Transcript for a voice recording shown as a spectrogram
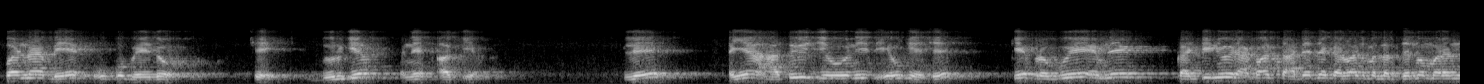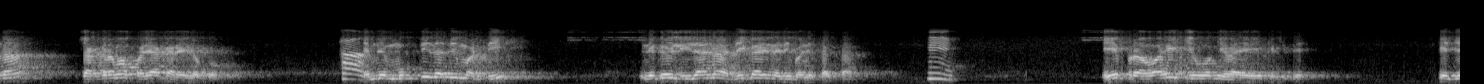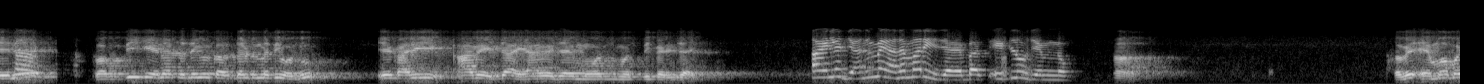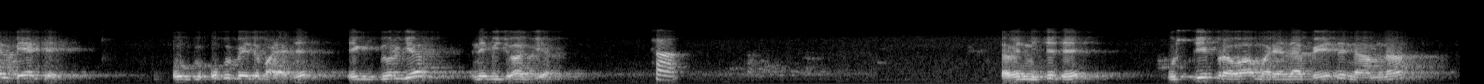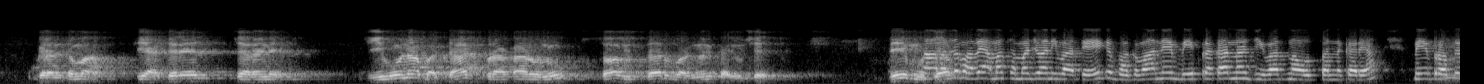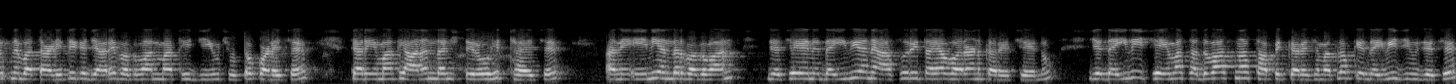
ઉપરના બે ઉપભેદો છે દુર્ગ્ય અને અજ્ઞ. એટલે અહીંયા આસુરી જીવોની એવું કે છે કે પ્રભુએ એમને કન્ટિન્યુ રાખવા સાથે કરવા મતલબ જન્મ મરણના ચક્રમાં ફર્યા કરે લોકો. એમને મુક્તિ નથી મળતી એટલે કોઈ લીલાના અધિકારી નથી બની શકતા. એ પ્રવાહી જીવો કહેવાય એક રીતે. કે જેને ભક્તિ કે એના સાથે કોઈ કન્સલ્ટ નથી હોતું એ ખાલી આવે જાય આવે જાય મોજ મસ્તી કરી જાય. હા એટલે જન્મે અને મરી જાય બસ એટલું જ એમનું. હા. હવે એમાં પણ બે છે. ઉપભેદ પાડ્યા છે. એક દુર્ગ્ય અને બીજું અજ્ઞ. હા. હવે નીચે છે. પુષ્ટિ પ્રવાહ મર્યાદા ભેદ નામના ગ્રંથમાં શ્રી આચાર્ય ચરણે જીવોના બધા જ પ્રકારોનું સવિસ્તર વર્ણન કર્યું છે. મતલબ હવે આમાં સમજવાની વાત એ કે ભગવાને બે પ્રકારના જીવાત્મા ઉત્પન્ન કર્યા. મેં પ્રોસેસ ને બતાડી હતી કે જયારે ભગવાનમાંથી જીવ છૂટો પડે છે ત્યારે એમાંથી આનંદ અંશ તિરોહિત થાય છે. અને એની અંદર ભગવાન જે છે એને દૈવી અને આસુરી તયા વરણ કરે છે એનું. જે દૈવી છે એમાં સદવાસના સ્થાપિત કરે છે. મતલબ કે દૈવી જીવ જે છે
